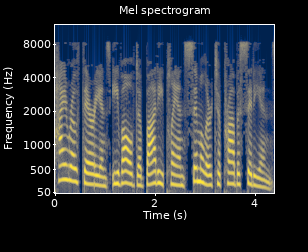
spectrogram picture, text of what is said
Pyrotherians evolved a body plan similar to proboscideans.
